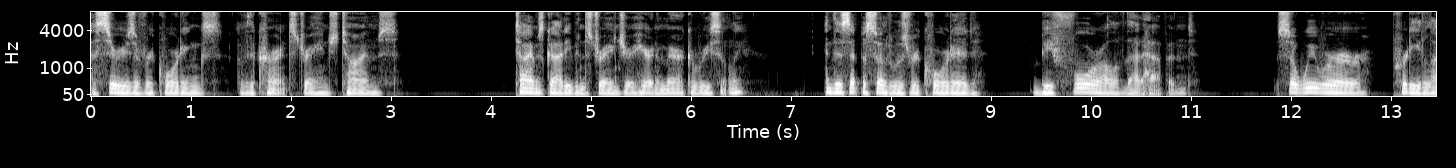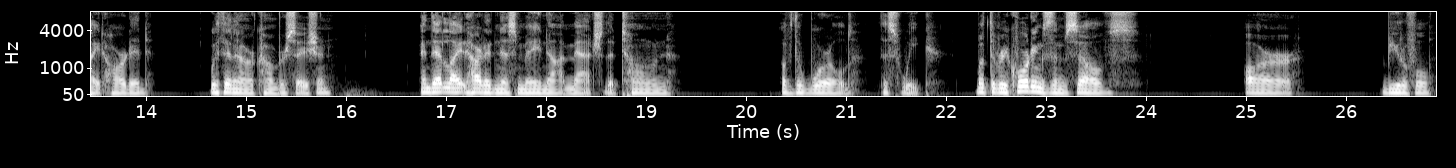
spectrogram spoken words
a series of recordings of the current strange times. Times got even stranger here in America recently, and this episode was recorded before all of that happened. So we were pretty lighthearted within our conversation. And that lightheartedness may not match the tone of the world this week. But the recordings themselves are beautiful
